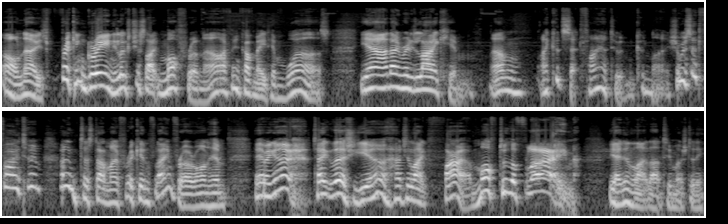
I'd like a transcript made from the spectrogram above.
Oh no, he's freaking green. He looks just like Mothra now. I think I've made him worse. Yeah, I don't really like him. Um, I could set fire to him, couldn't I? Shall we set fire to him? I'm going to test out my freaking flamethrower on him. Here we go. Take this, you. How'd you like fire? Moth to the flame. Yeah, I didn't like that too much, did he?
